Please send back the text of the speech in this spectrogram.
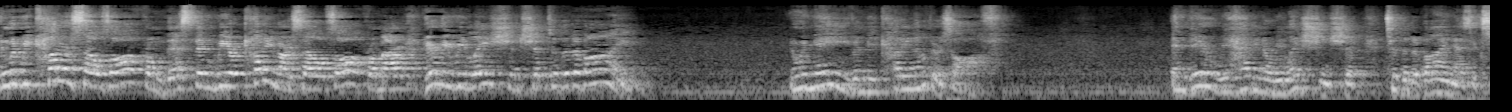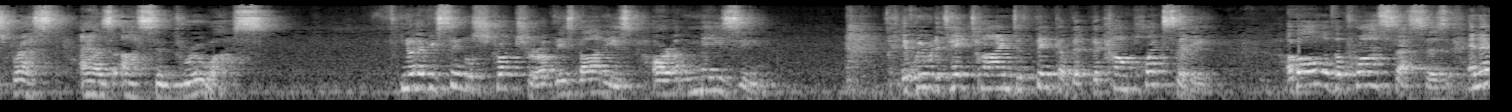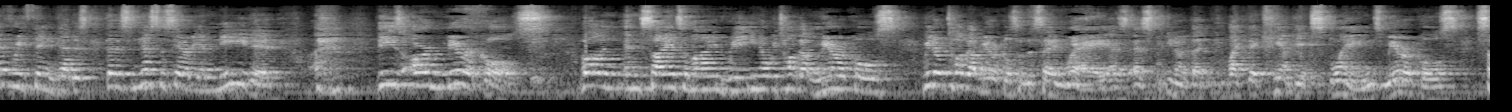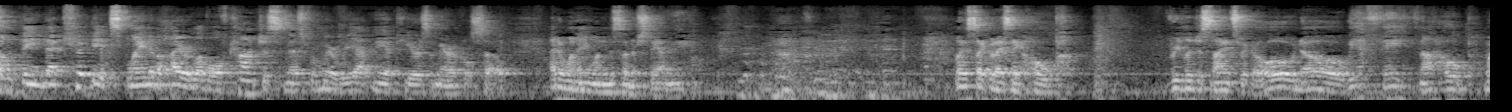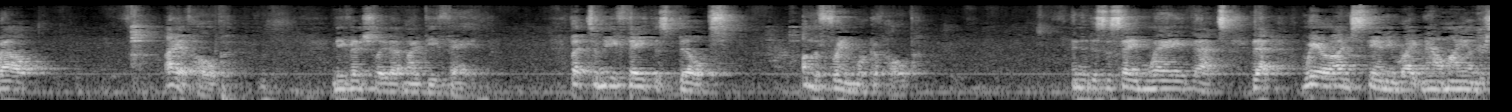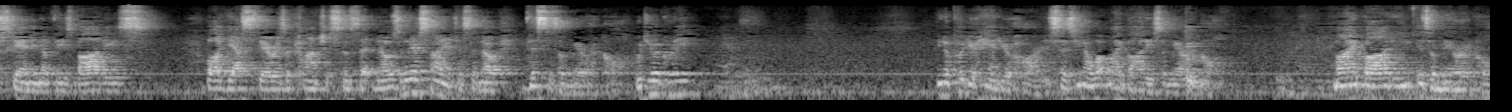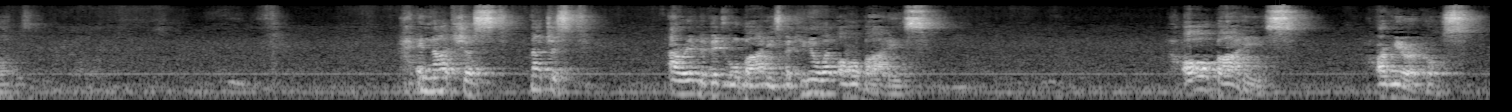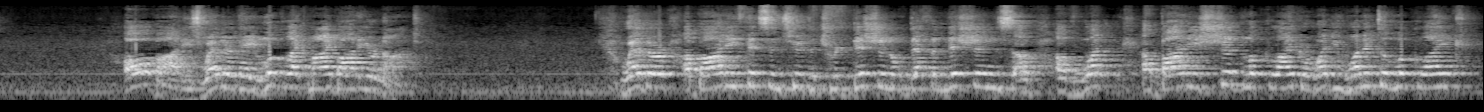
And when we cut ourselves off from this, then we are cutting ourselves off from our very relationship to the divine. And we may even be cutting others off. And there we're having a relationship to the divine as expressed as us and through us. You know, every single structure of these bodies are amazing. If we were to take time to think of it, the complexity of all of the processes and everything that is, that is necessary and needed. These are miracles. Well, in, in Science of Mind, we, you know, we talk about miracles. We don't talk about miracles in the same way as, as you know, that, like they can't be explained. Miracles, something that could be explained at a higher level of consciousness from where we at may appear as a miracle. So I don't want anyone to misunderstand me. well, it's like when I say hope. Religious science would go, oh no, we have faith, not hope. Well, I have hope. And eventually that might be faith. But to me, faith is built on the framework of hope. And it is the same way that, that where I'm standing right now, my understanding of these bodies, while yes, there is a consciousness that knows, and there are scientists that know this is a miracle. Would you agree? You know, put your hand to your heart. It says, you know what? My body's a miracle. My body is a miracle. And not just not just our individual bodies, but you know what? All bodies. All bodies are miracles. All bodies, whether they look like my body or not. Whether a body fits into the traditional definitions of, of what a body should look like or what you want it to look like,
